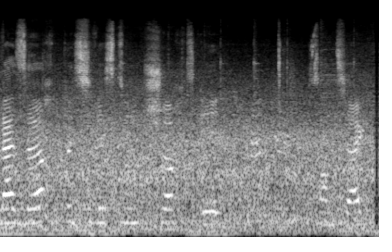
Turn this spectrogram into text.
Blazer, petit veston, short et Santiago.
